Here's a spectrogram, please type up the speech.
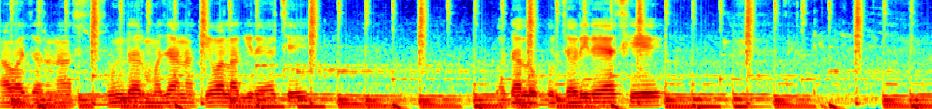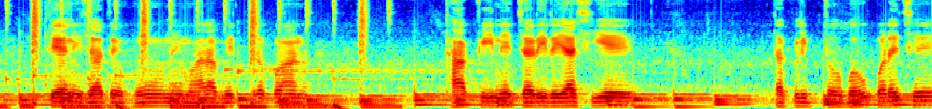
આવા ઝરણા સુંદર મજાના કેવા લાગી રહ્યા છે? બધા લોકો ચડી રહ્યા છે. તેની સાથે હું ને મારા મિત્ર પણ થાકીને ચડી રહ્યા છીએ. તકલીફ તો બહુ પડે છે.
